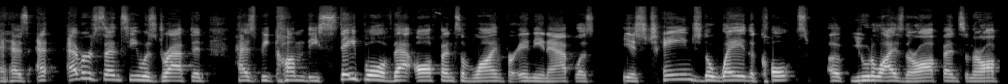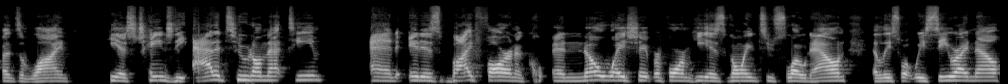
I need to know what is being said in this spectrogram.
and has ever since he was drafted has become the staple of that offensive line for Indianapolis. He has changed the way the Colts uh, utilize their offense and their offensive line. He has changed the attitude on that team and it is by far in a in no way, shape, or form he is going to slow down. At least what we see right now,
